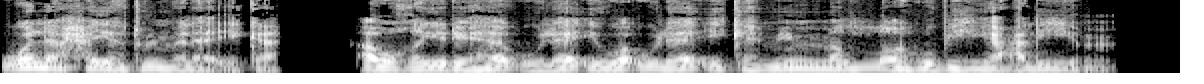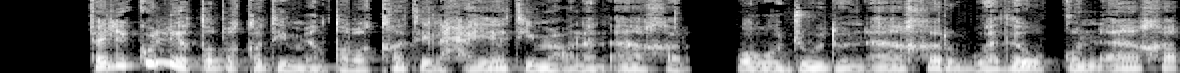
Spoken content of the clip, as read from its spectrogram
ولا حياة الملائكة أو غير هؤلاء وأولئك مما الله به عليم. فلكل طبقة من طبقات الحياة معنى آخر ووجود آخر وذوق آخر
